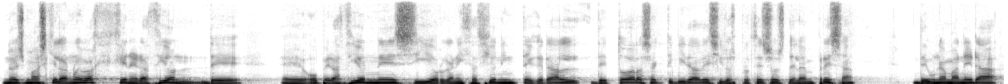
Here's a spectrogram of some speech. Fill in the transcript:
no es más que la nueva generación de eh, operaciones y organización integral de todas las actividades y los procesos de la empresa de una manera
